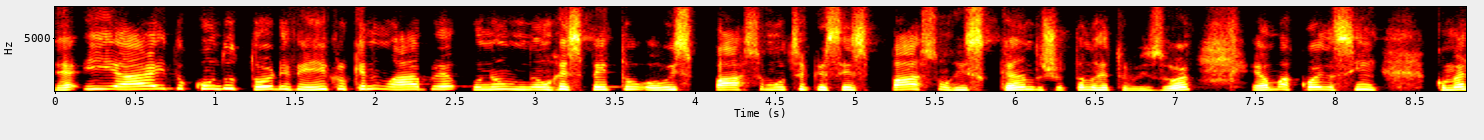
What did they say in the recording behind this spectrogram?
né, e ai do condutor de veículo que não abre, não, não respeita o espaço motociclista, eles passam riscando, chutando o retrovisor, é uma coisa assim, como é,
